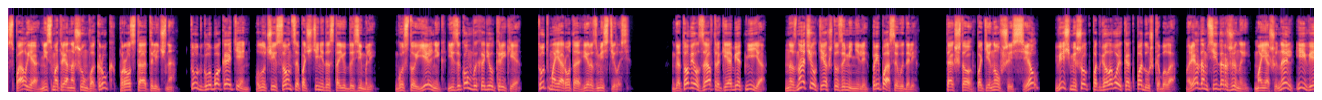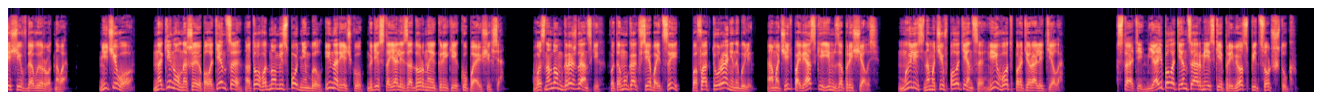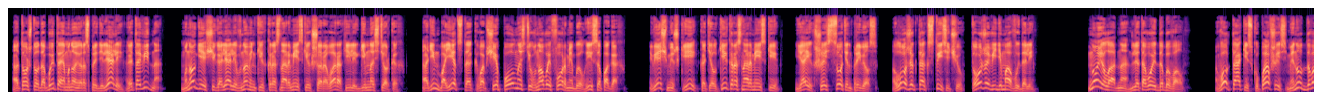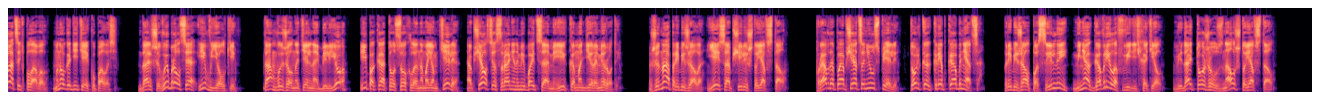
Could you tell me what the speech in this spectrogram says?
Спал я, несмотря на шум вокруг, просто отлично. Тут глубокая тень, лучи солнца почти не достают до земли. Густой ельник языком выходил к реке. Тут моя рота и разместилась. Готовил завтрак и обед не я. Назначил тех, что заменили, припасы выдали. Так что, потянувшись, сел, вещь-мешок под головой, как подушка была. Рядом сидор жены, моя шинель и вещи вдовы ротного. Ничего, накинул на шею полотенце, а то в одном из подним был, и на речку, где стояли задорные крики купающихся. В основном гражданских, потому как все бойцы по факту ранены были, а мочить повязки им запрещалось. Мылись, намочив полотенце, и вот протирали тело. Кстати, я и полотенца армейские привез 500 штук. А то, что добытое мной распределяли, это видно. Многие щеголяли в новеньких красноармейских шароварах или гимнастерках. Один боец так вообще полностью в новой форме был и сапогах. Вещь-мешки, котелки красноармейские. Я их шесть сотен привез. Ложек так с тысячу, тоже, видимо, выдали. Ну и ладно, для того и добывал. Вот так, искупавшись, минут двадцать плавал, много детей купалось. Дальше выбрался и в елки. Там выжал нательное белье, и пока то сохло на моем теле, общался с ранеными бойцами и командирами роты. Жена прибежала, ей сообщили, что я встал. Правда, пообщаться не успели, только крепко обняться. Прибежал посыльный, меня Гаврилов видеть хотел. Видать, тоже узнал, что я встал.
